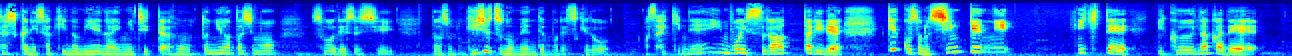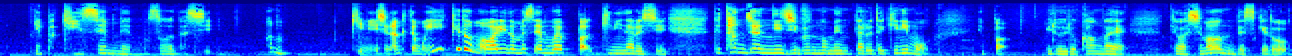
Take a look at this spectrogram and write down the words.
確かに先の見えない道って本当に私もそうですしなんかその技術の面でもですけど最近ねインボイスがあったりで結構その真剣に生きていく中でやっぱ金銭面もそうだし、まあ、気にしなくてもいいけど周りの目線もやっぱ気になるしで単純に自分のメンタル的にもやっぱいろいろ考えてはしまうんですけど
